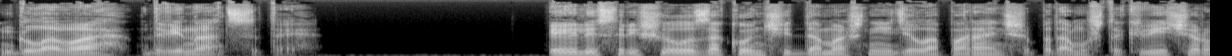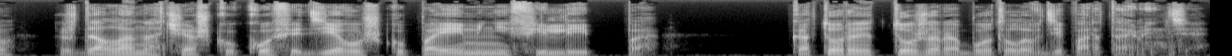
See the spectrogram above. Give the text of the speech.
Глава 12. Элис решила закончить домашние дела пораньше, потому что к вечеру ждала на чашку кофе девушку по имени Филиппа, которая тоже работала в департаменте.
